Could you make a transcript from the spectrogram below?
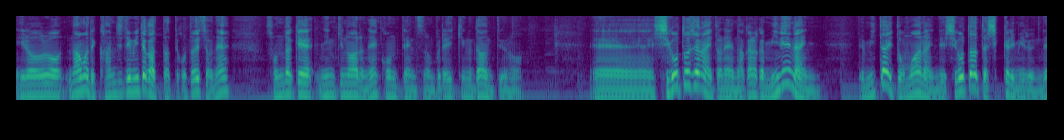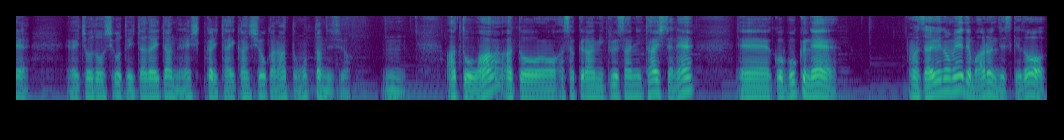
いろいろ生で感じてみたかったってことですよね。そんだけ人気のあるねコンテンツのブレイキングダウンっていうのを、えー、仕事じゃないとねなかなか見れない見たいと思わないんで仕事だったらしっかり見るんで、えー、ちょうどお仕事いただいたんでねしっかり体感しようかなと思ったんですよ。うん、あとはあと朝倉未来さんに対してね、えー、こう僕ね、まあ、座右の銘でもあるんですけど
